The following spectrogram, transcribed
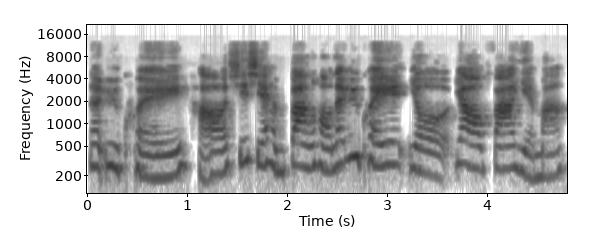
那玉葵好，谢谢，很棒哈。那玉葵有要发言吗？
